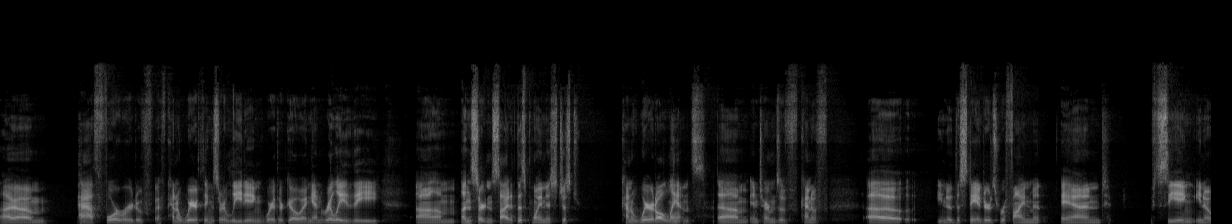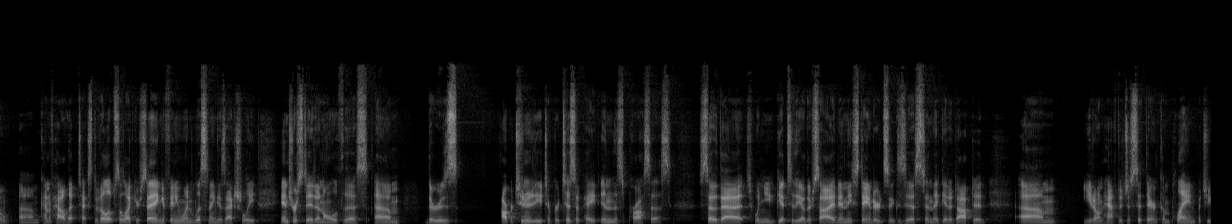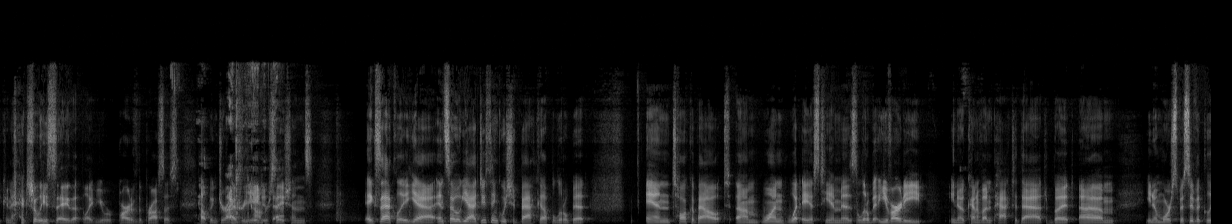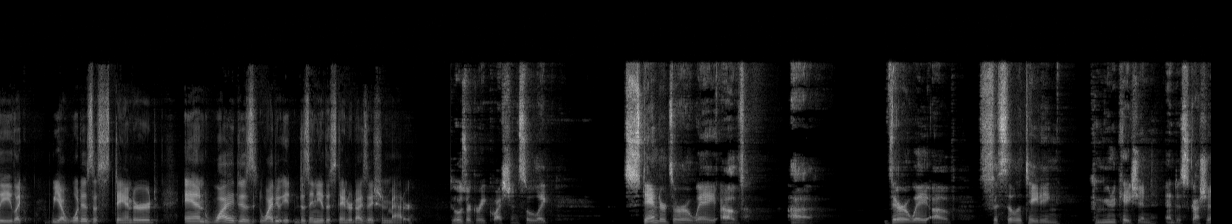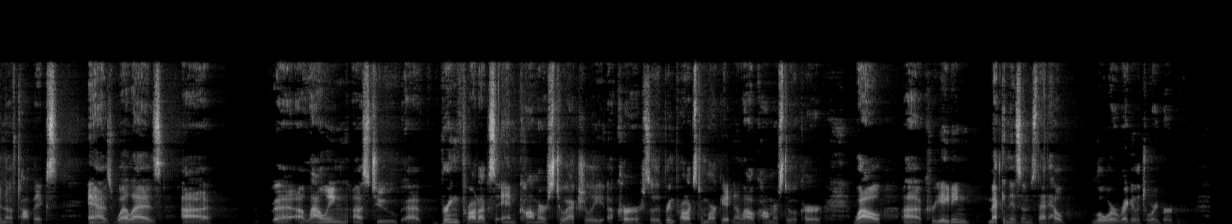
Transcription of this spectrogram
um, path forward of, of kind of where things are leading, where they're going, and really the um, uncertain side at this point is just kind of where it all lands um, in terms of kind of uh, you know the standards refinement and seeing you know um, kind of how that text develops. So like you're saying if anyone listening is actually interested in all of this um, there is opportunity to participate in this process so that when you get to the other side and these standards exist and they get adopted um, you don't have to just sit there and complain but you can actually say that like you were part of the process helping drive the created that. conversations. Exactly yeah. And so yeah i do think we should back up a little bit and talk about um, one what ASTM is a little bit. You've already you know kind of unpacked that, but um, you know more specifically, like yeah, what is a standard, and why does why do it, does any of the standardization matter? Those are great questions. So, like, standards are a way of, uh, they're a way of facilitating communication and discussion of topics, as well as uh, uh, allowing us to uh, bring products and commerce to actually occur. So, to bring products to market and allow commerce to occur, while uh, creating mechanisms that help lower regulatory burden.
